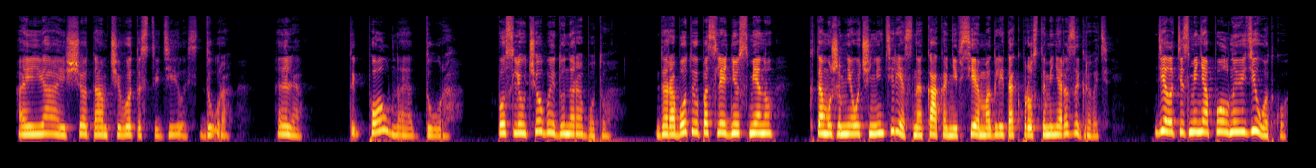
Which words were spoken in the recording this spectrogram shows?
А я еще там чего-то стыдилась, дура. Эля, ты полная дура. После учебы иду на работу. Доработаю последнюю смену. К тому же мне очень интересно, как они все могли так просто меня разыгрывать. Делать из меня полную идиотку.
